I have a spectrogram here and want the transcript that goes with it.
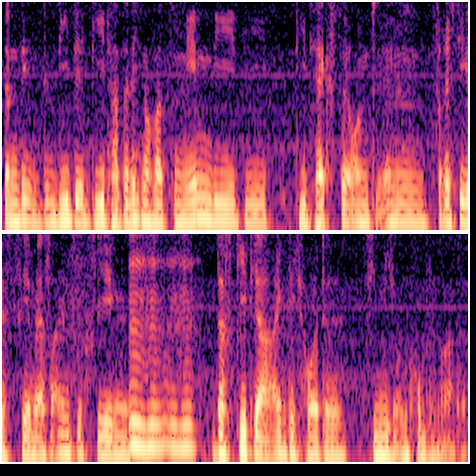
dann die, die, die, die tatsächlich nochmal zu nehmen, die, die, die Texte und ins richtiges CMS einzupflegen, mhm, mh. das geht ja eigentlich heute ziemlich unproblematisch.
